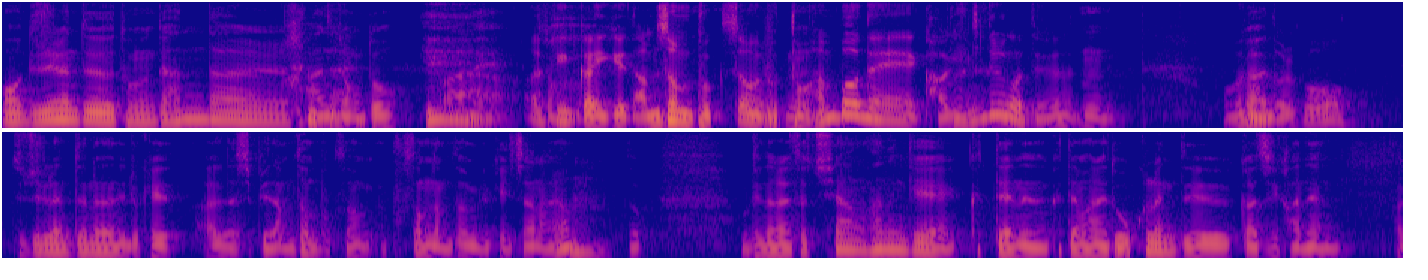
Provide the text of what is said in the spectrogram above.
어 뉴질랜드 도는데 한달한반 달? 정도. 와. 네. 아, 그러니까 이게 남섬 북섬을 보통 음. 한 번에 가기 맞아요. 힘들거든. 음. 워낙 그러니까 넓어. 뉴질랜드는 이렇게 알다시피 남섬, 북섬, 북섬, 남섬 이렇게 있잖아요. 음. 그래서 우리나라에서 취향하는 게 그때는 그때만 해도 오클랜드까지 가는 아,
